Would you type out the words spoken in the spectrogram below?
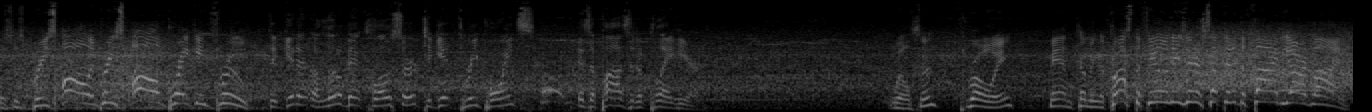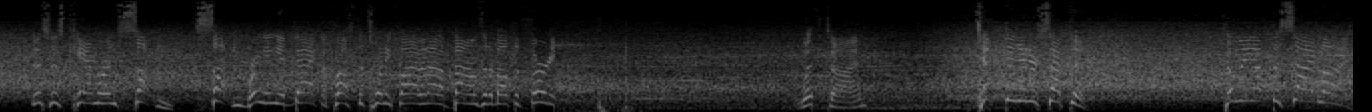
This is Breece Hall, and Breece Hall breaking through. To get it a little bit closer to get three points is a positive play here. Wilson throwing. Man coming across the field, and he's intercepted at the five yard line. This is Cameron Sutton. Sutton bringing it back across the 25 and out of bounds at about the 30. With time. Tipped and intercepted. Coming up the sideline.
